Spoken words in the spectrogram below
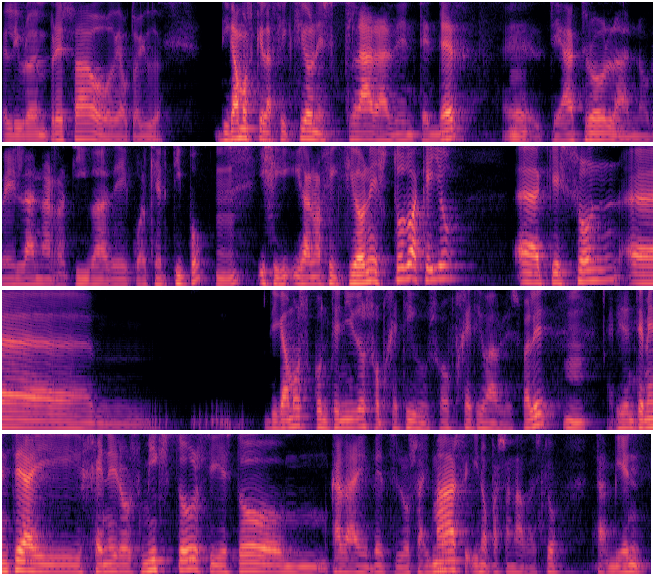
el libro de empresa o de autoayuda. Digamos que la ficción es clara de entender, Mm. el teatro, la novela, narrativa de cualquier tipo, Mm. y, sí, y la no ficción es todo aquello eh, que son, eh, digamos, contenidos objetivos, objetivables, ¿vale? Mm. Evidentemente hay géneros mixtos y esto cada vez los hay más y no pasa nada. Esto también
